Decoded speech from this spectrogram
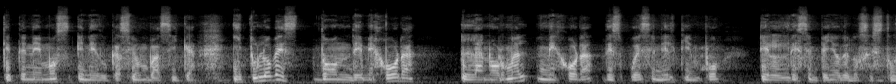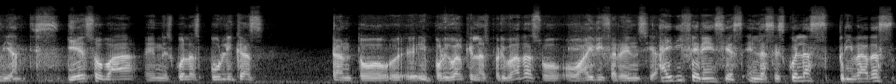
que tenemos en educación básica. Y tú lo ves, donde mejora la normal, mejora después en el tiempo el desempeño de los estudiantes. ¿Y eso va en escuelas públicas tanto eh, por igual que en las privadas o, hay diferencias? Hay diferencias. En las escuelas privadas,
